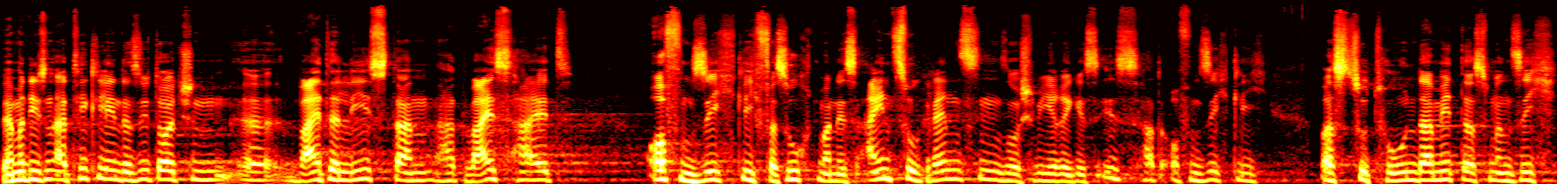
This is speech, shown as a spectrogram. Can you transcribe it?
Wenn man diesen Artikel in der Süddeutschen äh, weiterliest, dann hat Weisheit offensichtlich, versucht man es einzugrenzen, so schwierig es ist, hat offensichtlich was zu tun damit, dass man sich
